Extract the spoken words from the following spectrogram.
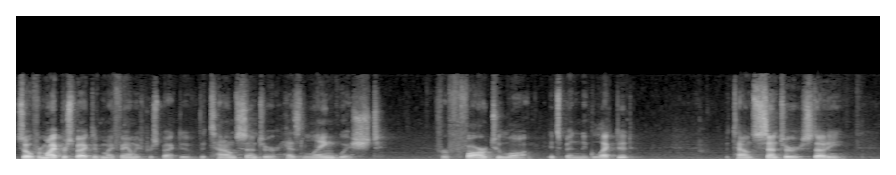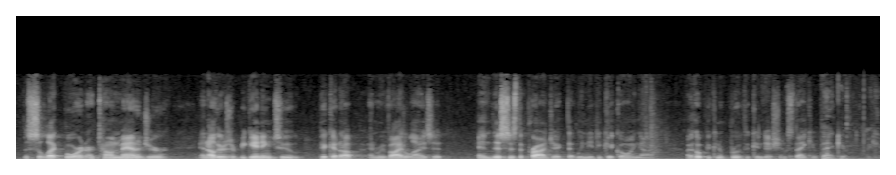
So from my perspective, my family's perspective, the town center has languished for far too long. It's been neglected. The town center study, the select board, our town manager, and others are beginning to pick it up and revitalize it, and this is the project that we need to get going on. I hope you can improve the conditions. Thank you. Thank you. Thank you.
